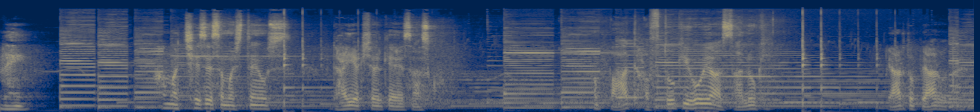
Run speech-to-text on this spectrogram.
नहीं। हम अच्छे से समझते हैं उस ढाई अक्षर के एहसास को। अब बात हफ्तों की हो या सालों की, प्यार तो प्यार होता है।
